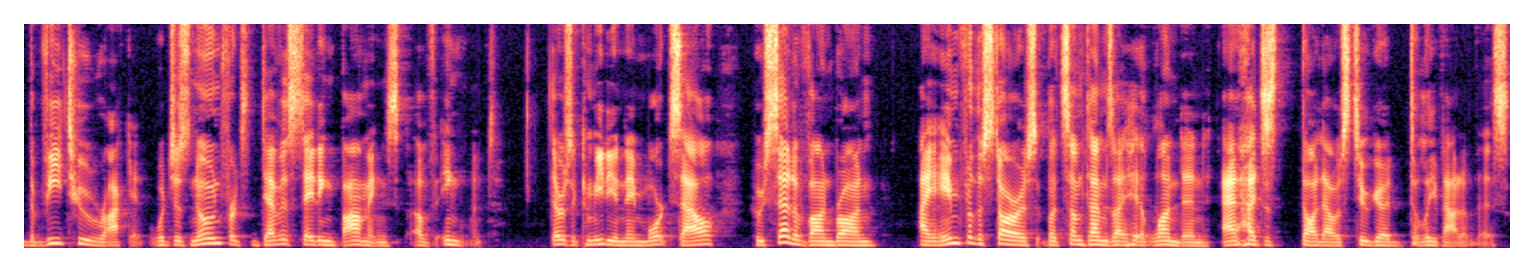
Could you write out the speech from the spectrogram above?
the V 2 rocket, which is known for its devastating bombings of England. There was a comedian named Mort Sahl who said of von Braun, I aim for the stars, but sometimes I hit London, and I just thought that was too good to leave out of this.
